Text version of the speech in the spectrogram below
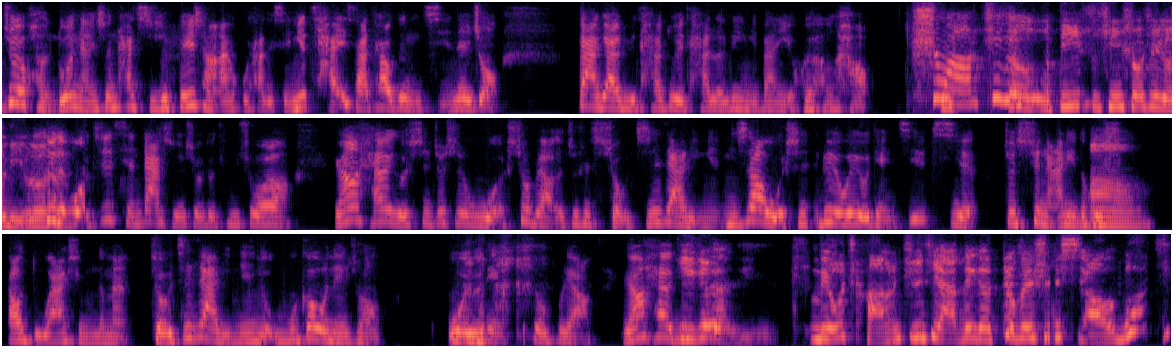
就有很多男生他其实非常爱护他的鞋，你踩一下他要跟你急那种，大概率他对他的另一半也会很好，是吗？这个我第一次听说这个理论。对，我之前大学的时候就听说了。然后还有一个是，就是我受不了的就是手指甲里面，你知道我是略微有点洁癖，就去哪里都会消毒啊什么的嘛。手指甲里面有污垢那种，我有点受不了。然后还有一个留长指甲，那个特别是小拇指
